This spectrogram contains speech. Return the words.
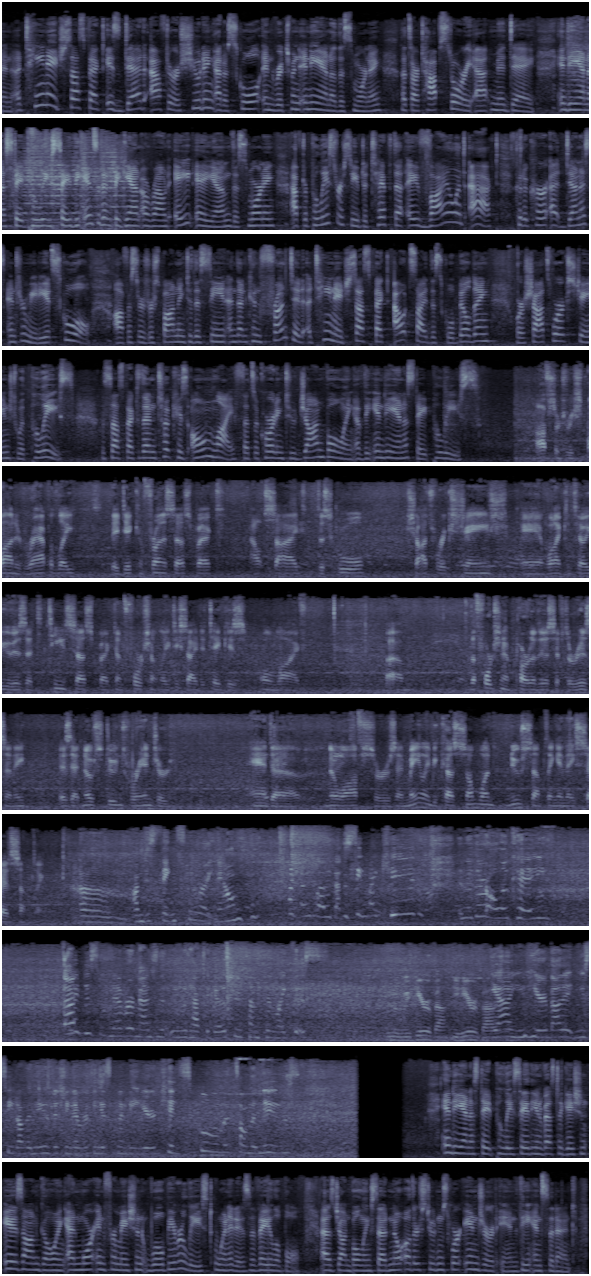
A teenage suspect is dead after a shooting at a school in Richmond, Indiana this morning. That's our top story at midday. Indiana State Police say the incident began around 8 a.m. this morning after police received a tip that a violent act could occur at Dennis Intermediate School. Officers responding to the scene and then confronted a teenage suspect outside the school building where shots were exchanged with police. The suspect then took his own life. That's according to John Bowling of the Indiana State Police. Officers responded rapidly. They did confront a suspect outside the school. Shots were exchanged, and what I can tell you is that the teen suspect unfortunately decided to take his own life. Um, the fortunate part of this, if there is any, is that no students were injured and uh, no officers, and mainly because someone knew something and they said something. Um, I'm just thankful right now. I'm glad I got to see my kid and that they're all okay. I just would never imagine that we would have to go through something like this. I mean, we hear about you hear about yeah, it. you hear about it and you see it on the news, but you never think it's going to be your kid's school that's on the news. Indiana State Police say the investigation is ongoing and more information will be released when it is available. As John Bowling said, no other students were injured in the incident.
